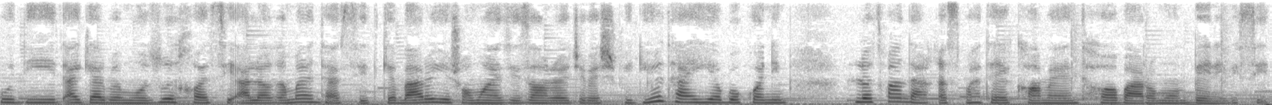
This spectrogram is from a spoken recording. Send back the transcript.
بودید. اگر به موضوع خاصی علاقه من هستید که برای شما عزیزان راجبش ویدیو تهیه بکنیم لطفا در قسمت کامنت ها برامون بنویسید.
